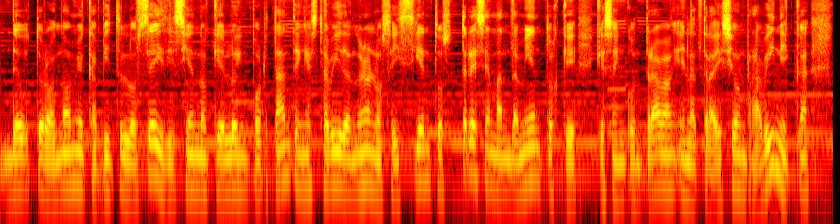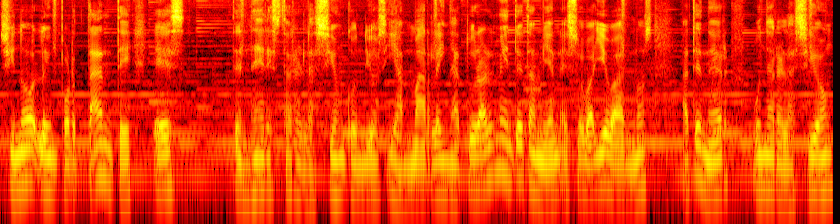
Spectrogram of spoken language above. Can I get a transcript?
Deuteronomio capítulo 6, diciendo que lo importante en esta vida no eran los 613 mandamientos que, que se encontraban en la tradición rabínica, sino lo importante es tener esta relación con Dios y amarla y naturalmente también eso va a llevarnos a tener una relación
